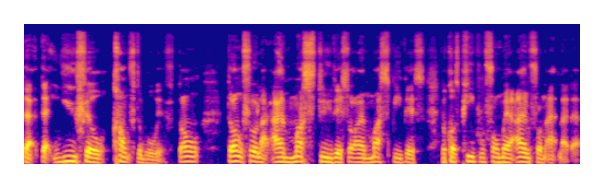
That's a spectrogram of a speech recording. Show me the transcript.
that that you feel comfortable with. Don't don't feel like I must do this or I must be this because people from where I'm from act like that.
